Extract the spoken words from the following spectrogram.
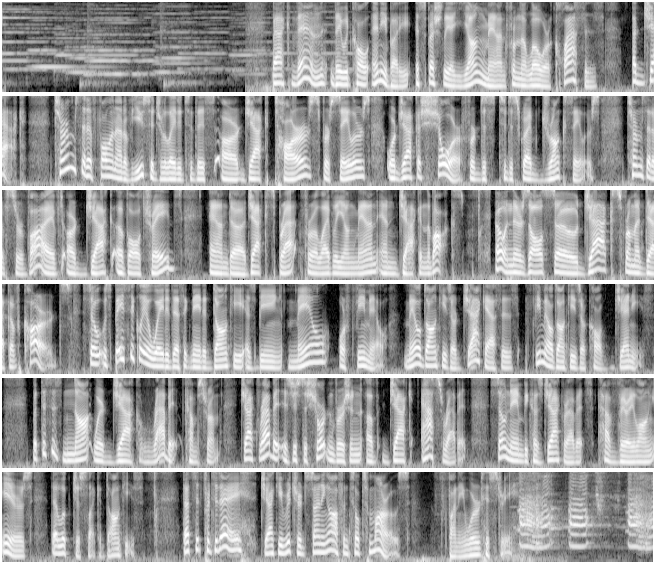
Back then, they would call anybody, especially a young man from the lower classes, a jack. Terms that have fallen out of usage related to this are jack tars for sailors or jack ashore for dis- to describe drunk sailors. Terms that have survived are jack of all trades and uh, Jack Sprat for a lively young man, and Jack in the Box. Oh, and there's also Jacks from a deck of cards. So it was basically a way to designate a donkey as being male or female. Male donkeys are jackasses, female donkeys are called jennies. But this is not where Jack Rabbit comes from. Jack Rabbit is just a shortened version of Jackass Rabbit, so named because jackrabbits have very long ears that look just like a donkey's. That's it for today. Jackie Richards signing off until tomorrow's Funny Word History. Uh-huh, uh-huh, uh-huh,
